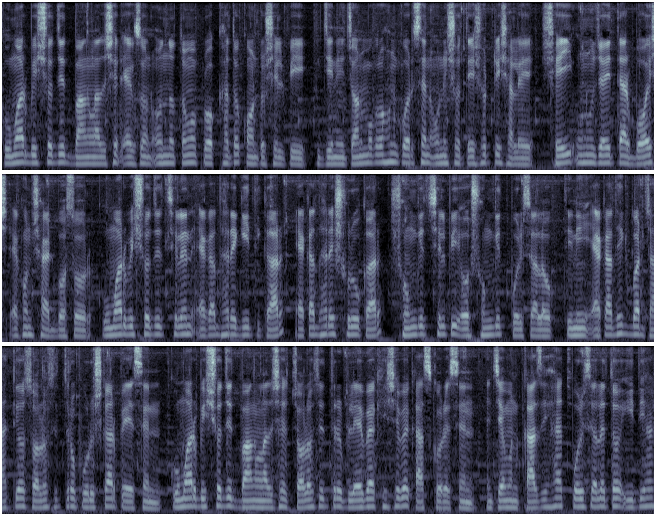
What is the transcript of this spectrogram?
কুমার বিশ্বজিৎ বাংলাদেশের একজন অন্যতম প্রখ্যাত কণ্ঠশিল্পী, যিনি জন্মগ্রহণ করেছেন উনিশশো তেষট্টি সালে। সেই অনুযায়ী তার বয়স এখন ষাট বছর। কুমার বিশ্বজিৎ ছিলেন একাধারে গীতিকার, একাধারে সুরকার সংগীত শিল্পী ও সংগীত পরিচালক। তিনি একাধিকবার জাতীয় চলচ্চিত্র পুরস্কার পেয়েছেন। কুমার বিশ্বজিৎ বাংলাদেশের চলচ্চিত্রের প্লেব্যাক হিসেবে কাজ করেছেন। যেমন কাজী হায়াত পরিচালিত ইতিহাস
